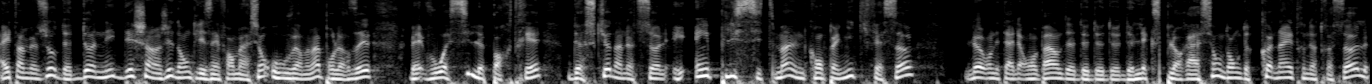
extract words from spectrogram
être en mesure de donner, d'échanger donc les informations au gouvernement pour leur dire, ben voici le portrait de ce qu'il y a dans notre sol. Et implicitement, une compagnie qui fait ça, Là, on est allé, on parle de, l'exploration, donc de connaître notre sol.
